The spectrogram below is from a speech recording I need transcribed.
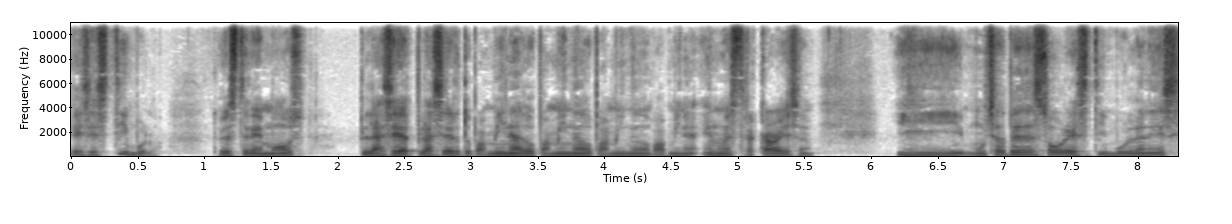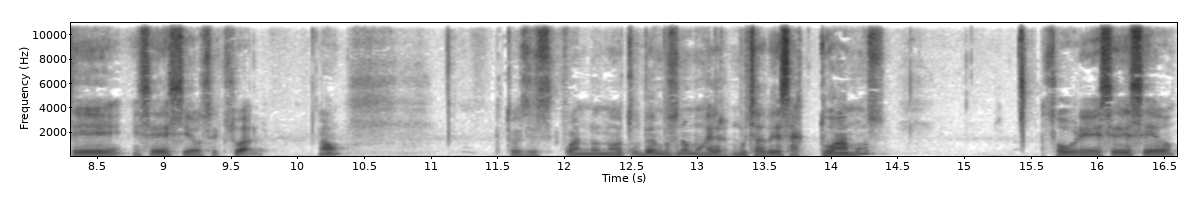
ese estímulo. Entonces tenemos placer, placer, dopamina, dopamina, dopamina, dopamina en nuestra cabeza y muchas veces sobreestimulan ese, ese deseo sexual, ¿no? Entonces, cuando nosotros vemos una mujer, muchas veces actuamos sobre ese deseo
